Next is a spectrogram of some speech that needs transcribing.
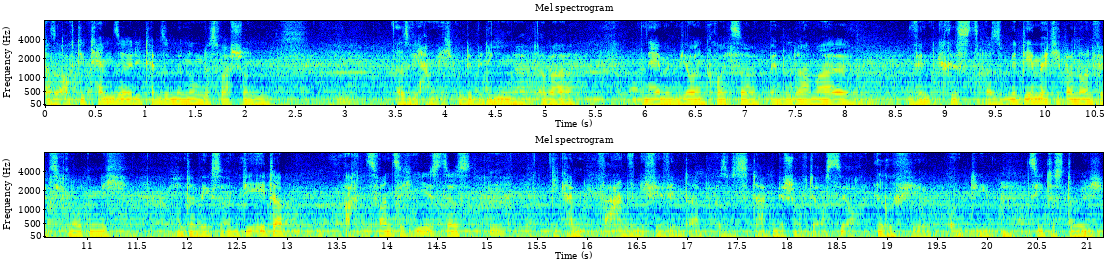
also auch die Themse, die Themse-Mündung, das war schon, also wir haben echt gute Bedingungen gehabt, aber nee, mit dem Jollenkreuzer, wenn du da mal Wind kriegst, also mit dem möchte ich bei 49 Knoten nicht unterwegs sein. Die ETA 28i ist das, die kann wahnsinnig viel Wind ab. Also das, da hatten wir schon auf der Ostsee auch irre viel und die zieht das durch.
